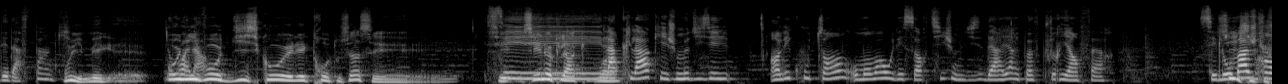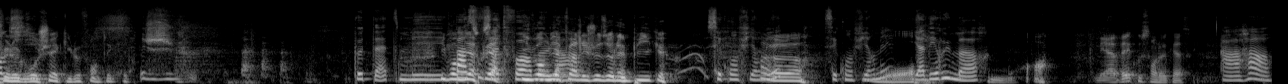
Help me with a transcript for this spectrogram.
des Daft Punk. Oui, mais euh, au Voilà. niveau disco, électro, tout ça, c'est. Une claque. la voilà. claque, et je me disais, en l'écoutant, au moment où il est sorti, je me disais, derrière, ils peuvent plus rien faire. C'est Si, l'hommage si tu rendu. fais le gros chèque, ils le font, t'inquiète. Je- Peut-être, mais Ils vont, pas bien sous faire, cette forme ils vont bien faire les Jeux Olympiques. C'est confirmé. Ah. C'est confirmé. Il y a des rumeurs. mais avec ou sans le casque Ah ah.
